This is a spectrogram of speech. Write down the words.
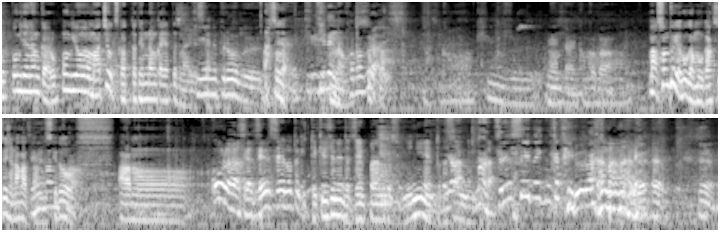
六本木でなんか六本木の街を使った展覧会やったじゃないですか。TN プローブ。あそうだ。90年半ばぐらい。うん90年代半ば。まあその時は僕はもう学生じゃなかったんですけど前半かあのコールハウスが全盛の時って90年代全般ですよね。2年とかいや3年とか、まあ前世の見方いろいろある。まあまあね、うん。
